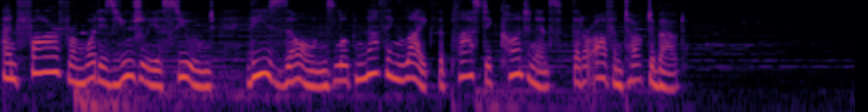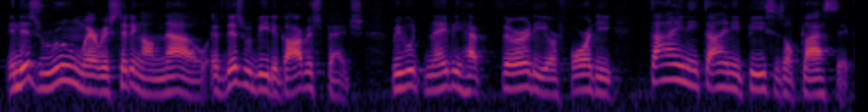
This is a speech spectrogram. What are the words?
And far from what is usually assumed, these zones look nothing like the plastic continents that are often talked about. In this room where we're sitting on now, if this would be the garbage patch, we would maybe have 30 or 40 tiny, tiny pieces of plastic.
